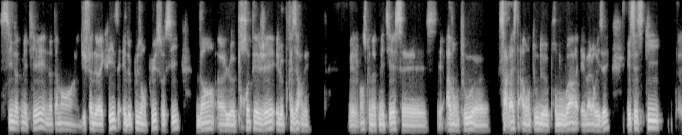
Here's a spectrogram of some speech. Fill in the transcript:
si notre métier, notamment du fait de la crise, est de plus en plus aussi dans euh, le protéger et le préserver. Mais je pense que notre métier, c'est avant tout, euh, ça reste avant tout de promouvoir et valoriser. Et c'est ce qui euh,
